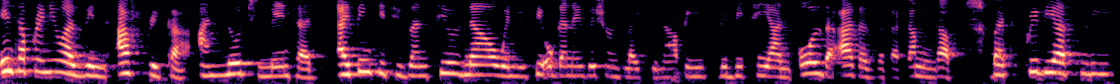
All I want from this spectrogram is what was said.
Entrepreneurs in Africa are not mentored. I think it is until now when you see organizations like Sinapis, BBT, and all the others that are coming up. But previously,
